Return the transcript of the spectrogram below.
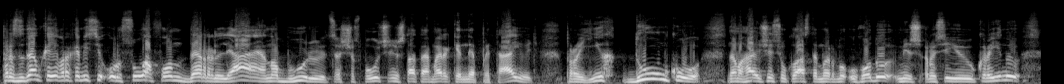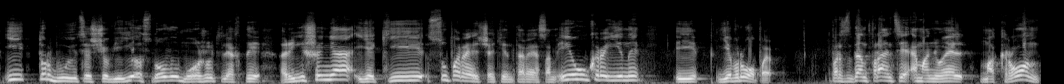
президентка Єврокомісії Урсула фон дер Ляєн обурюються, що Сполучені Штати Америки не питають про їх думку, намагаючись укласти мирну угоду між Росією і Україною, і турбуються, що в її основу можуть лягти рішення, які суперечать інтересам і України, і Європи. Президент Франції Еммануель Макрон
